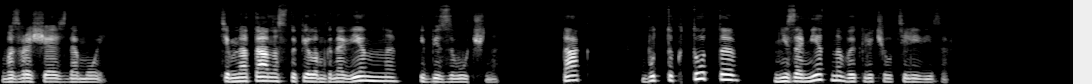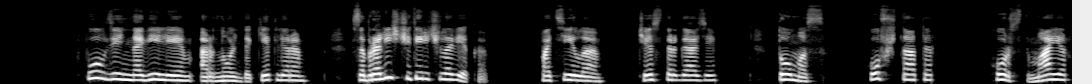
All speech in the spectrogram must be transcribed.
возвращаясь домой. Темнота наступила мгновенно и беззвучно. Так, будто кто-то незаметно выключил телевизор. В полдень на вилле Арнольда Кетлера собрались четыре человека. Патила Честергази, Томас Хофштаттер, Хорст Майер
